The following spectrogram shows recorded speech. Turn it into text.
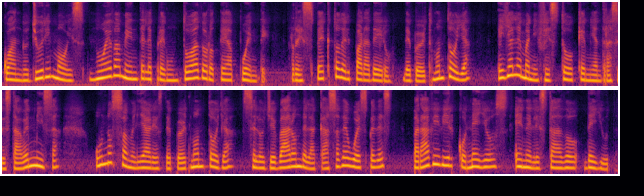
Cuando Judy Moyes nuevamente le preguntó a Dorotea Puente respecto del paradero de Bert Montoya, ella le manifestó que mientras estaba en misa, unos familiares de Bert Montoya se lo llevaron de la casa de huéspedes para vivir con ellos en el estado de Utah,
